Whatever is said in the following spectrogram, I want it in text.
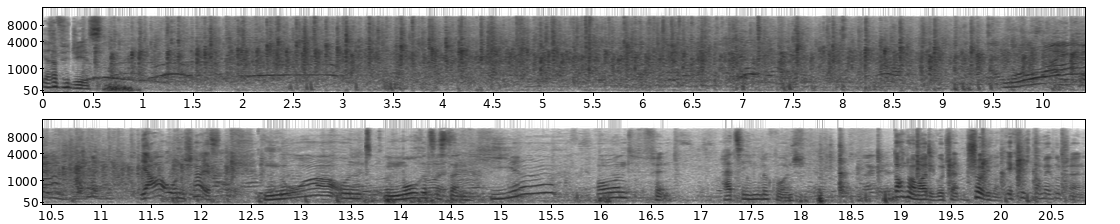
Refugees. Ja, ohne Scheiß. Noah und Moritz ist dann hier und Finn. Herzlichen Glückwunsch. Doch nochmal die Gutscheine. Entschuldigung, ihr kriegt noch mehr Gutscheine.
